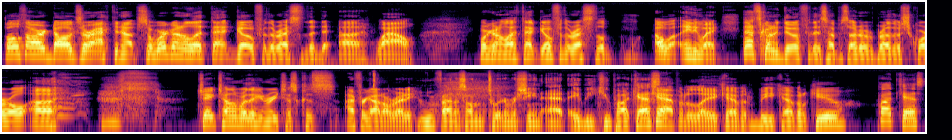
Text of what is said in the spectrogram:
Both our dogs are acting up, so we're gonna let that go for the rest of the day. Uh, wow. We're gonna let that go for the rest of the. Oh well. Anyway, that's gonna do it for this episode of Brothers Quarrel. Uh, Jake, tell them where they can reach us because I forgot already. You can find us on the Twitter machine at ABQ Podcast. Capital A, capital B, capital Q. Podcast.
